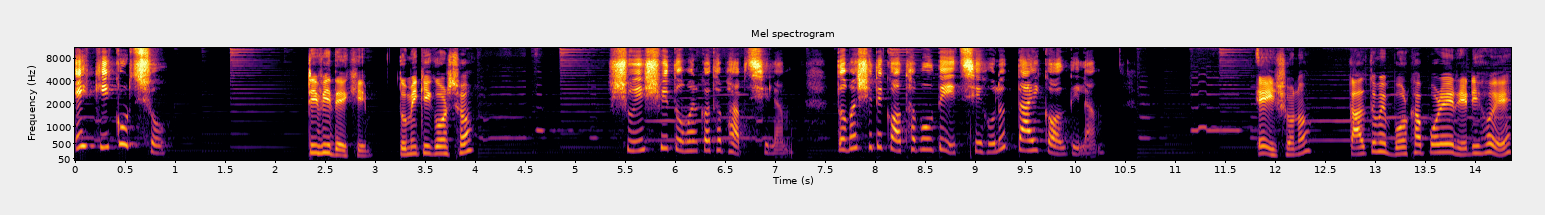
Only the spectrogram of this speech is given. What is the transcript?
এই কি করছ? টিভি দেখি। তুমি কি করছ? শুয়ে শুয়ে তোমার কথা ভাবছিলাম। তোমার সাথে কথা বলতে ইচ্ছে হলো তাই কল দিলাম। এই শোনো কাল তুমি বোরখা পরে রেডি হয়ে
